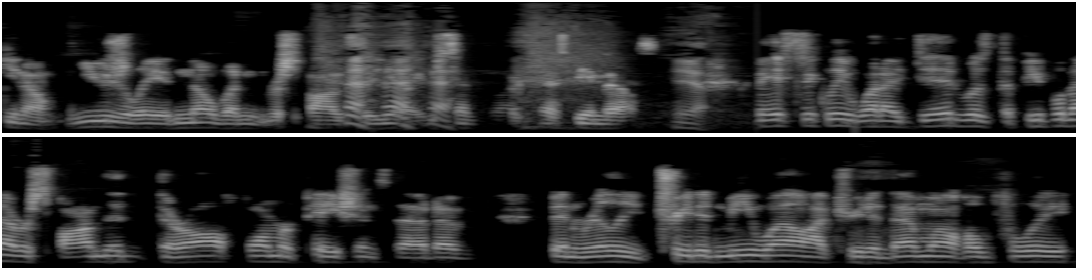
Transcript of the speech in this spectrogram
You know, usually no one responds to you. Know, you send like test emails. Yeah. Basically, what I did was the people that responded, they're all former patients that have been really treated me well. I've treated them well, hopefully.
